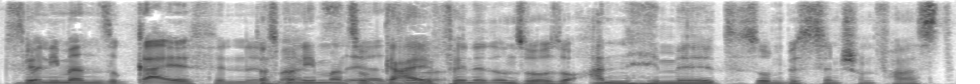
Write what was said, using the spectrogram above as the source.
dass man jemanden so geil findet. Dass man jemanden so geil so findet und so, so anhimmelt, so ein bisschen schon fast.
